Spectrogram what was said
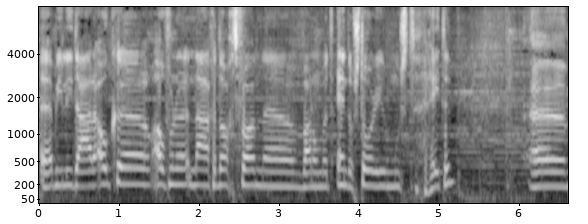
hebben jullie daar ook over nagedacht van waarom het End of Story moest heten? Ehm,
